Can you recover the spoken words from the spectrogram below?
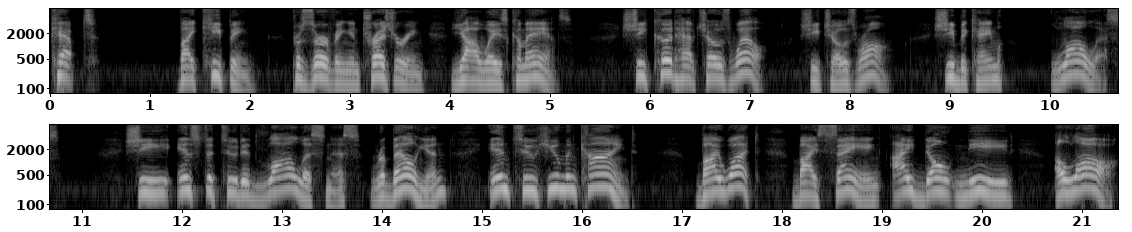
kept by keeping, preserving, and treasuring Yahweh's commands. She could have chose well. She chose wrong. She became lawless. She instituted lawlessness, rebellion, into humankind. By what? By saying, I don't need a law.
